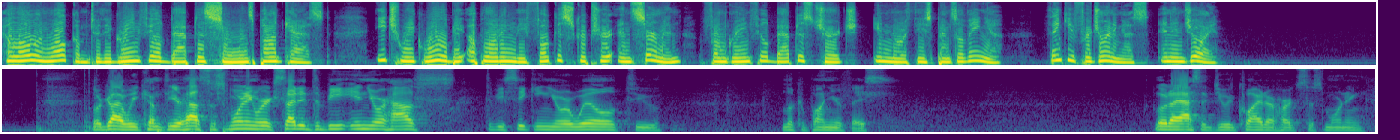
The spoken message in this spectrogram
Hello and welcome to the Greenfield Baptist Sermons Podcast. Each week we will be uploading the focus scripture and sermon from Greenfield Baptist Church in Northeast Pennsylvania. Thank you for joining us and enjoy. Lord God, we come to your house this morning. We're excited to be in your house, to be seeking your will, to look upon your face. Lord, I ask that you would quiet our hearts this morning.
